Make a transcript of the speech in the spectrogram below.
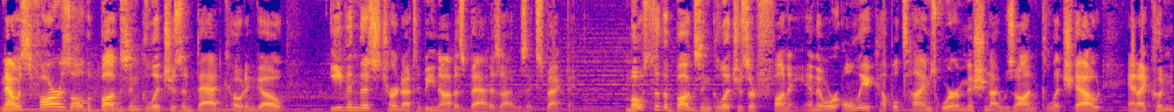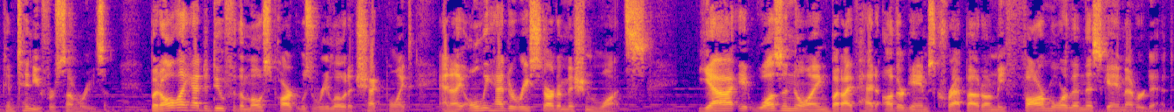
Now, as far as all the bugs and glitches and bad coding go, even this turned out to be not as bad as I was expecting. Most of the bugs and glitches are funny, and there were only a couple times where a mission I was on glitched out and I couldn't continue for some reason. But all I had to do for the most part was reload a checkpoint, and I only had to restart a mission once. Yeah, it was annoying, but I've had other games crap out on me far more than this game ever did.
